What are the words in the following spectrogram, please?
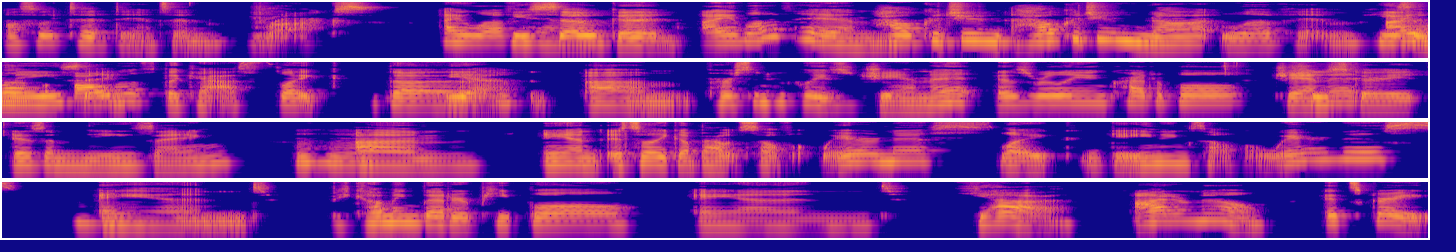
Also, Ted Danson rocks. I love He's him. so good. I love him. How could you how could you not love him? He's I amazing. all of the cast. Like the yeah. um person who plays Janet is really incredible. Janet She's great. is amazing. Mm-hmm. Um and it's like about self-awareness, like gaining self-awareness mm-hmm. and becoming better people and yeah, I don't know. It's great.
